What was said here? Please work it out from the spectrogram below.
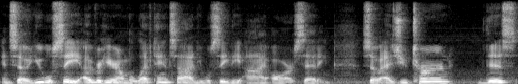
And so you will see over here on the left hand side, you will see the IR setting. So as you turn this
